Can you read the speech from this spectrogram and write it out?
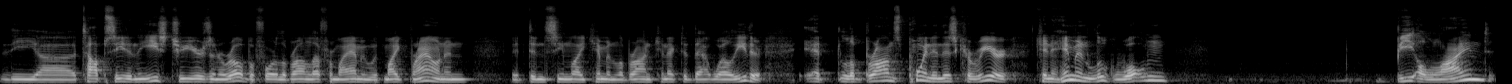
the uh, top seed in the East two years in a row before LeBron left for Miami with Mike Brown, and it didn't seem like him and LeBron connected that well either. At LeBron's point in his career, can him and Luke Walton be aligned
